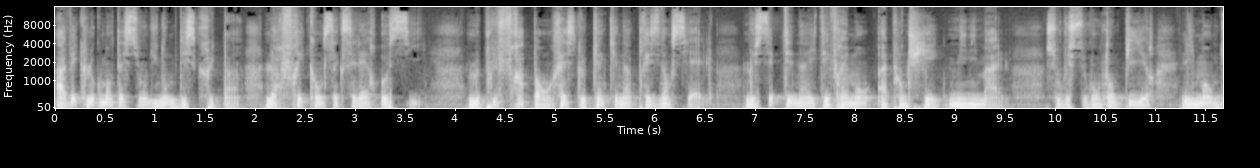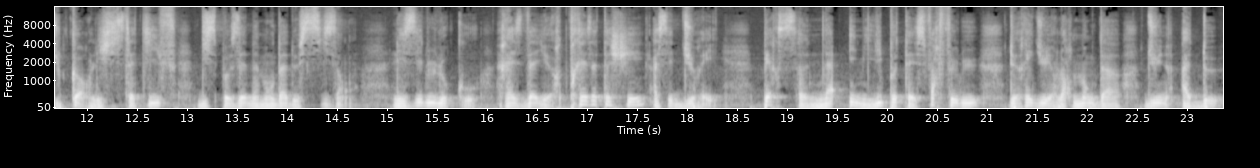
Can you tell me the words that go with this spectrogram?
Avec l'augmentation du nombre des scrutins, leur fréquence s'accélère aussi. Le plus frappant reste le quinquennat présidentiel. Le septennat était vraiment un plancher minimal. Sous le Second Empire, les membres du corps législatif disposaient d'un mandat de six ans. Les élus locaux restent d'ailleurs très attachés à cette durée. Personne n'a émis l'hypothèse farfelue de réduire leur mandat d'une à deux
